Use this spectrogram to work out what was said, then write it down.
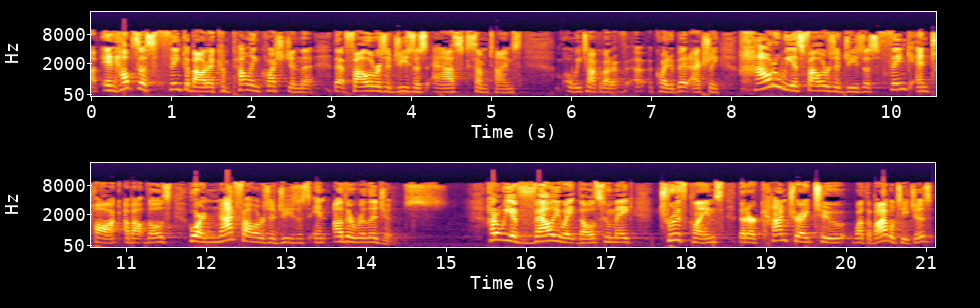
Uh, it helps us think about a compelling question that, that followers of Jesus ask sometimes. We talk about it uh, quite a bit, actually. How do we, as followers of Jesus, think and talk about those who are not followers of Jesus in other religions? How do we evaluate those who make truth claims that are contrary to what the Bible teaches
